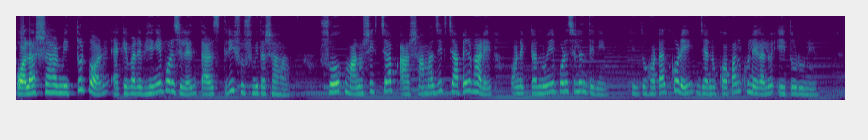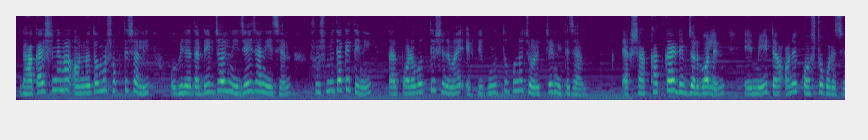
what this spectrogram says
পলাশ সাহার মৃত্যুর পর একেবারে ভেঙে পড়েছিলেন তার স্ত্রী সুস্মিতা সাহা। শোক, মানসিক চাপ আর সামাজিক চাপের ভারে অনেকটা নুয়ে পড়েছিলেন তিনি। কিন্তু হঠাৎ করেই যেন কপাল খুলে গেল এই তরুণী। ঢাকার সিনেমার অন্যতম শক্তিশালী অভিনেতা ডিপজল নিজেই জানিয়েছেন, সুস্মিতাকে তিনি তার পরবর্তী সিনেমায় একটি গুরুত্বপূর্ণ চরিত্রে নিতে চান। এক সাক্ষাৎকারে ডিপজল বলেন, এই মেয়েটা অনেক কষ্ট করেছে।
